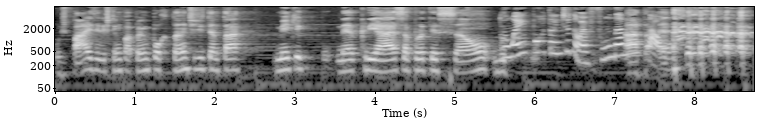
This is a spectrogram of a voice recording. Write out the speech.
os pais eles têm um papel importante de tentar meio que né, criar essa proteção do. Não é importante não, é fundamental. Ah,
